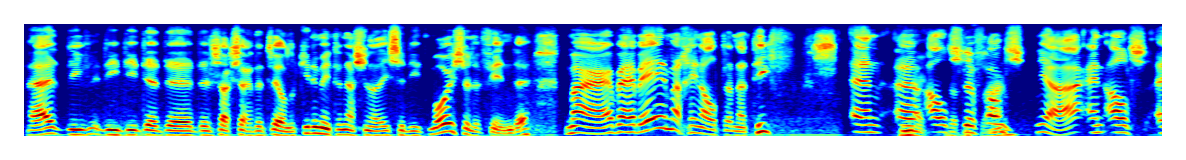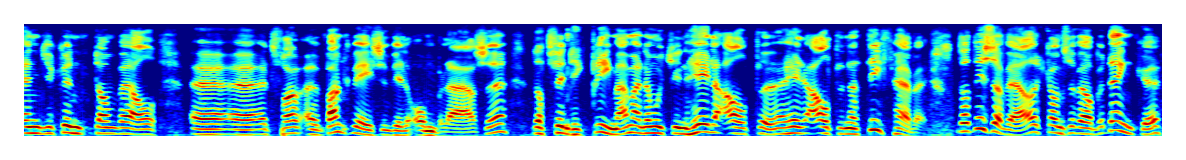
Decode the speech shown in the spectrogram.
hè, die, die, die, de, de, de, zou ik zeggen, de 200 kilometer nationalisten die het mooi zullen vinden. Maar we hebben helemaal geen alternatief. En uh, als de Frans, ja, en als, en je kunt dan wel uh, het bankwezen willen omblazen, dat vind ik prima, maar dan moet je een hele, hele alternatief hebben. Dat is er wel, ik kan ze wel bedenken,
